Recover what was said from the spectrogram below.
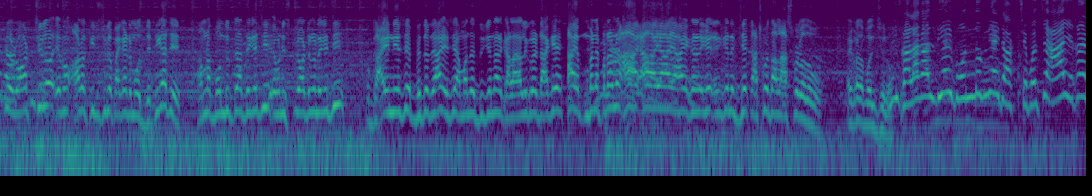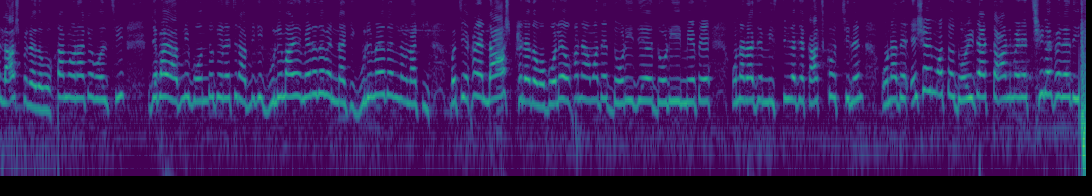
স্টিল রড ছিল এবং আরও কিছু ছিল প্যাকেটের মধ্যে ঠিক আছে? আমরা বন্দুকটা দেখেছি এবং স্টিল রড দেখেছি। ও গাড়ি নিয়ে এসে ভেতরে আয়, এসে আমাদের দুজনের গালাগালি করে ডাকে আয় মানে প্রাণে আয় আয় আয় আয় এখানে এখানে যে কাজ করে তার লাশ ফেলে দেবো। এই কথা বলছিল। গালাগাল দিয়েই বন্দুক নিয়েই ডাকছে বলছে আয় এখানে লাশ ফেলে দেবো। আমি ওনাকে বলছি যে ভাই আপনি বন্দুক এনেছেন আপনি কি গুলি মারে মেরে দেবেন নাকি? গুলি মেরে দেন নাকি? বলছি এখানে লাশ ফেলে দেবো। বলে ওখানে আমাদের দড়ি যে দড়ি মেপে ওনারা যে মিস্ত্রিরা যে কাজ করছিলেন ওনাদের এসেই মতো দড়িটা টান মেরে ছিঁড়ে ফেলে দিয়ে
